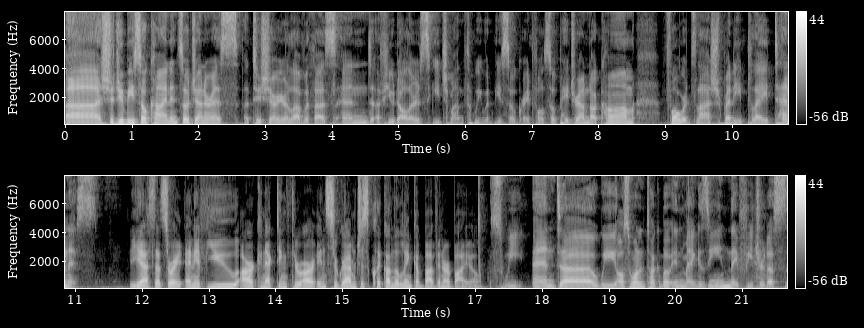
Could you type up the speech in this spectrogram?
uh, should you be so kind and so generous to share your love with us and a few dollars each month, we would be so grateful. So patreon.com forward slash ready play tennis. Yes, that's right. And if you are connecting through our Instagram, just click on the link above in our bio. Sweet. And uh, we also want to talk about In Magazine. They featured us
